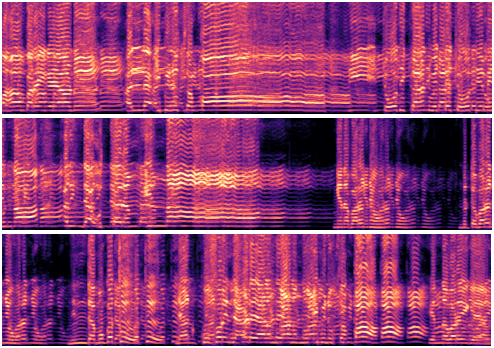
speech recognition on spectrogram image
മഹാൻ പറയുകയാണ് അല്ല ഇബിനുസക്ക നീ ചോദിക്കാൻ വെച്ച ചോദ്യം ഇന്ന അതിന്റെ ഉത്തരം ഇന്ന? ഇങ്ങനെ പറഞ്ഞു. പറഞ്ഞു എന്നിട്ട് പറഞ്ഞു പറഞ്ഞു നിന്റെ മുഖത്ത് ഞാൻ കുഫറിന്റെ അടയാളം കാണുന്നു എന്ന് പറയുകയാണ്.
